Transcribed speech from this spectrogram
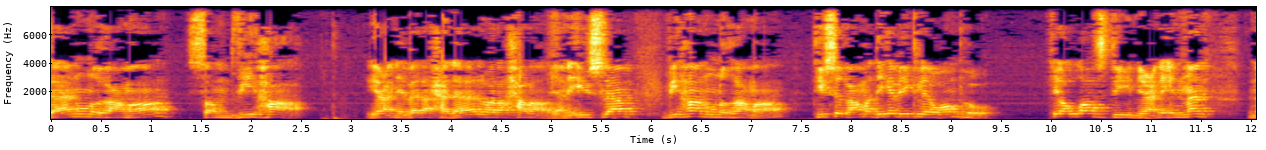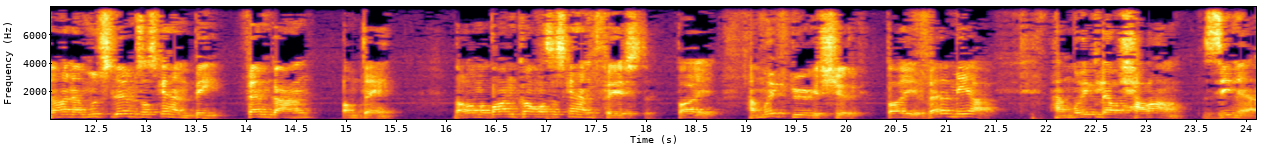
Der er nogle rammer, som vi har yani, hvad der er halal og hvad der er haram. Yani, I islam, vi har nogle rammer. Disse rammer, det kan vi ikke lave om på. Det er Allahs din. Yani, en mand, når han er muslim, så skal han bede fem gange om dagen. Når Ramadan kommer, så skal han feste. Dej. Han må ikke dyrke shirk. Dej. Hvad er mere? Han må ikke lave haram, zina,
